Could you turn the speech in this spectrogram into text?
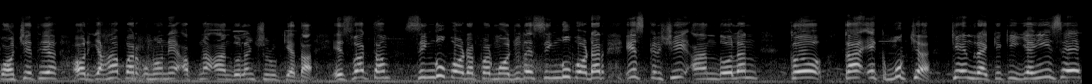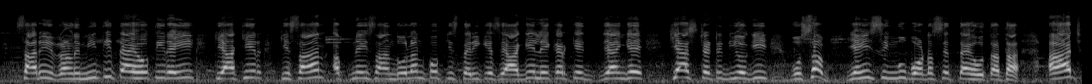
पहुँचे थे और यहाँ पर उन्होंने अपना आंदोलन शुरू किया था। इस वक्त हम सिंगू बॉर्डर पर मौजूद है। सिंगू बॉर्डर इस कृषि आंदोलन को का एक मुख्य केंद्र है, क्योंकि यहीं से सारी रणनीति तय होती रही कि आखिर किसान अपने इस आंदोलन को किस तरीके से आगे लेकर के जाएँगे, क्या स्ट्रेटजी होगी, वो सब यहीं सिंगू बॉर्डर से तय होता था। आज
